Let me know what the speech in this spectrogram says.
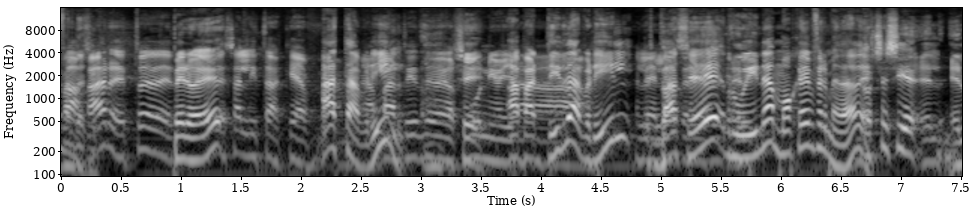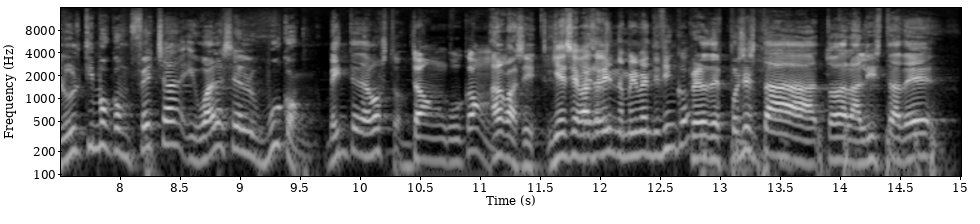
bajar esto de, Pero es- esas listas que a- hasta abril. A partir de Sí. junio ya- A partir de abril va a ser ruina, mosca y enfermedades. No sé si el, el último con fecha igual es el Wukong, 20 de agosto. Don Wukong. Algo así. ¿Y ese va a salir en 2025? Pero después está toda la lista de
